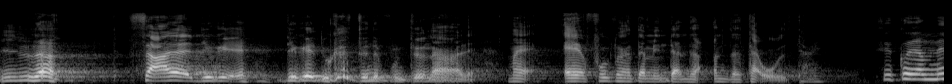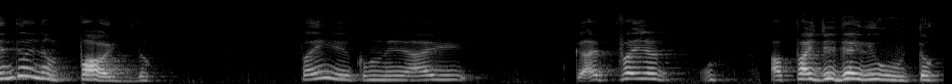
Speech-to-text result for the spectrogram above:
in una sala di, di rieducazione funzionale, ma è, è fortunatamente and- andata oltre. Sicuramente un appoggio. Poi come hai appoggio, appoggio d'aiuto.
